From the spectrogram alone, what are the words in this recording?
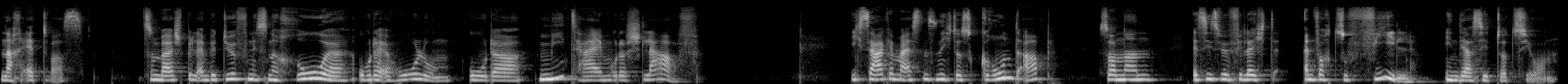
nach etwas. Zum Beispiel ein Bedürfnis nach Ruhe oder Erholung oder Me-Time oder Schlaf. Ich sage meistens nicht aus Grund ab, sondern es ist mir vielleicht einfach zu viel in der Situation.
